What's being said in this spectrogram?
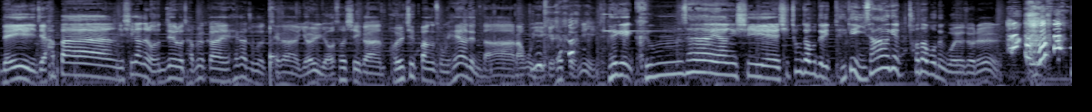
내일 이제 합방 시간을 언제로 잡을까 해가지고 제가 16시간 벌칙 방송 해야 된다라고 얘기를 했더니 되게 금사양 씨의 시청자분들이 되게 이상하게 쳐다보는 거예요 저를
